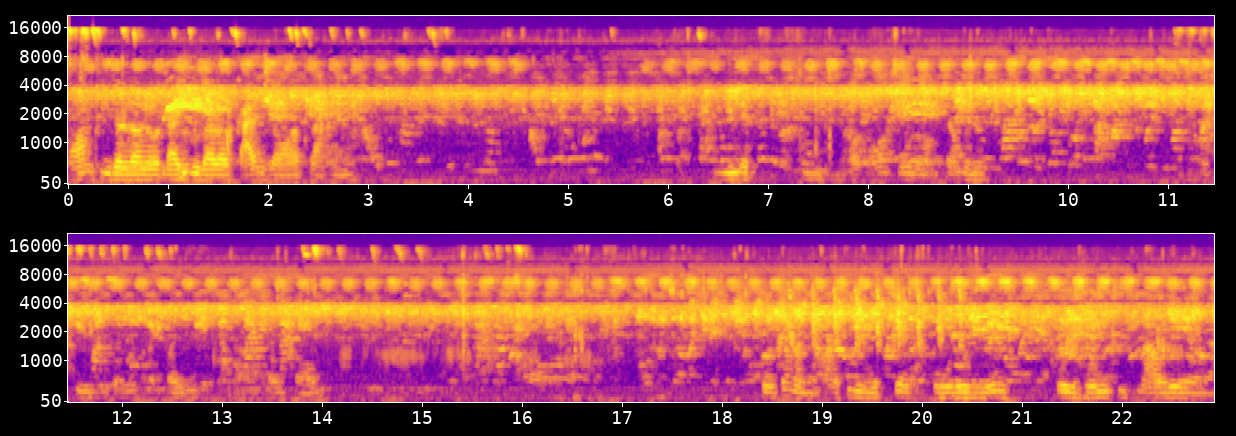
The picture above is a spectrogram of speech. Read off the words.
không thì rồi rồi, đấy, thì là rồi, cái rồi lại Yeah. tôi chắc là nó là cái gì trên cô đôi với tôi hôn vào đây là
